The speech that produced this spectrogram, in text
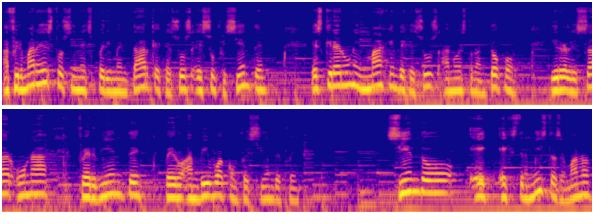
Afirmar esto sin experimentar que Jesús es suficiente es crear una imagen de Jesús a nuestro antojo y realizar una ferviente pero ambigua confesión de fe. Siendo extremistas, hermanos,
